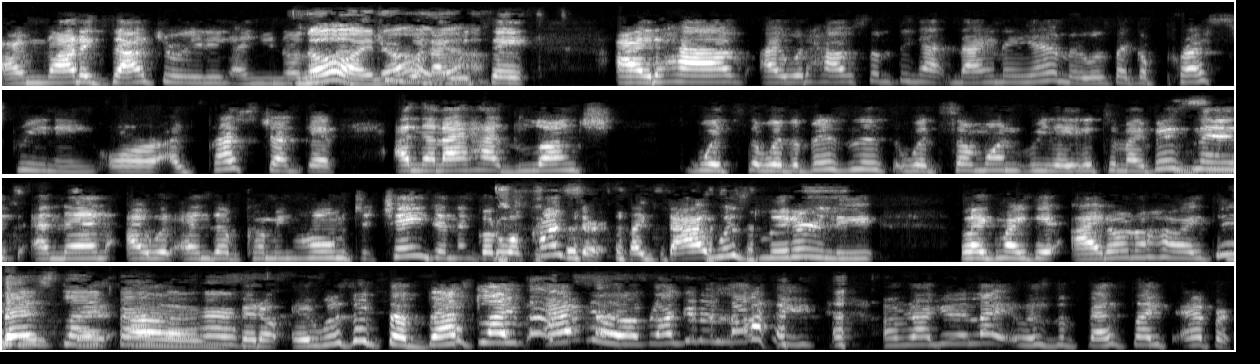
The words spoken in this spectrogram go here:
I'm not exaggerating and you know no I know when yeah. I would say I'd have I would have something at 9 a.m. It was like a press screening or a press junket, and then I had lunch with the, with a business with someone related to my business, mm-hmm. and then I would end up coming home to change and then go to a concert. like that was literally like my day. I don't know how I did best it, life but, um, ever. but it was like the best life ever. I'm not gonna lie. I'm not gonna lie. It was the best life ever.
